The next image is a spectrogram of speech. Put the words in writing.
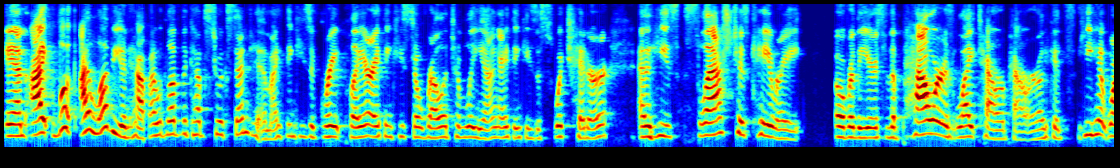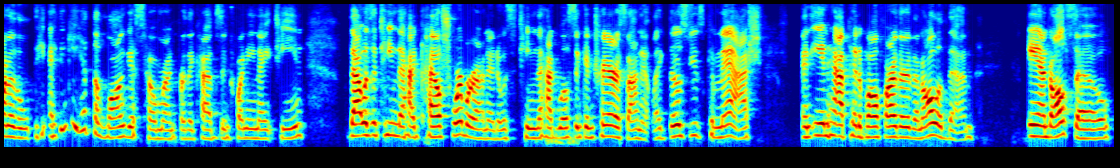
and I look, I love Ian Happ. I would love the Cubs to extend him. I think he's a great player. I think he's still relatively young. I think he's a switch hitter and he's slashed his K rate over the years. The power is light tower power. Like it's he hit one of the I think he hit the longest home run for the Cubs in 2019. That was a team that had Kyle Schwarber on it. It was a team that had Willson Contreras on it. Like those dudes can mash. And Ian Happ hit a ball farther than all of them. And also,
